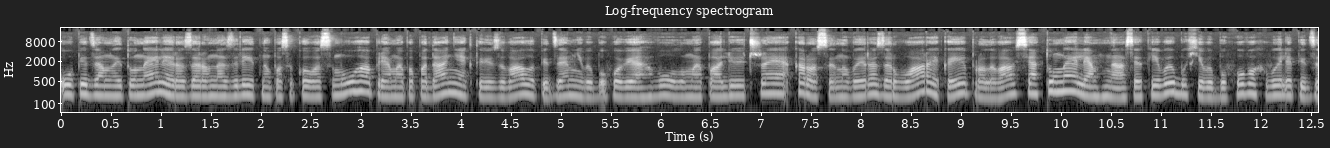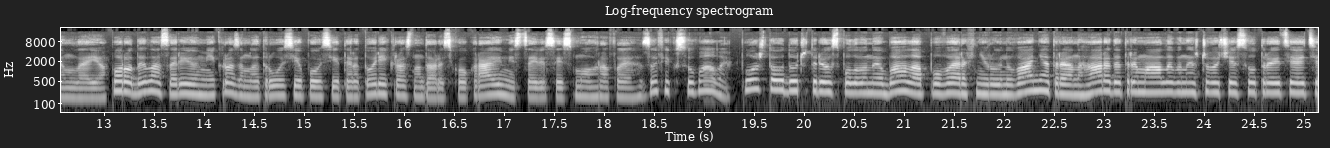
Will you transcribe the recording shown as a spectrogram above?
у підземний тунель, резервна злітно-посадкова смуга. Пряме попадання активізувало підземні вибухові волуми, палюючи каросиновий резервуар, який проливався тунеля. Наслідки вибухів вибухова хвиля під землею породила серію мікроземлетрусів по всій території Краснодарського краю. Місцеві сейсмографи зафіксували поштовх до 4,5 бала. Поверхні руйнування, три ангари, де тримали винищувачі су 30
